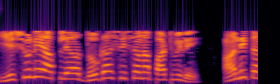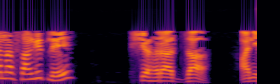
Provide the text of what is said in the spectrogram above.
येशूने आपल्या दोघा शिष्यांना पाठविले आणि त्यांना सांगितले शहरात जा आणि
